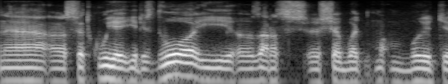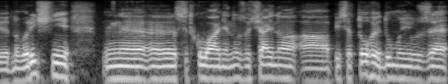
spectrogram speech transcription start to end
е, е, святкує і Різдво, і е, зараз ще будуть, новорічні е, е, святкування. Ну, звичайно, а після того я думаю, вже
